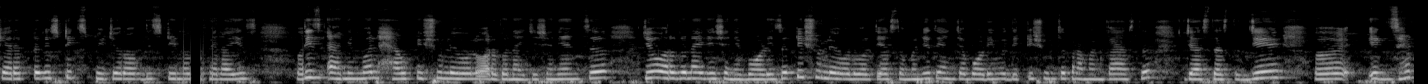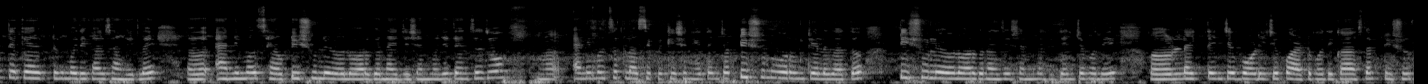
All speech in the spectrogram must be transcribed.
characteristics feature of this ctenophores this animal have tissue level organisation यांचं जे ऑर्गनायझेशन आहे बॉडीचं टिश्यू लेवलवरती असतं. म्हणजे त्यांच्या बॉडीमध्ये टिश्यूचं प्रमाण काय असतं? जास्त असतं. जे एक्झॅक्ट त्या कॅरेक्टरमध्ये काय सांगितलं आहे animals have tissue level organisation म्हणजे त्यांचं जो ॲनिमलचं क्लासिफिकेशन हे त्यांच्या टिश्यूवरून केलं जातं. टिश्यू लेवल ऑर्गनायझेशनमध्ये त्यांच्यामध्ये लाईक त्यांच्या बॉडीचे पार्टमध्ये काय असतात? टिश्यूज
